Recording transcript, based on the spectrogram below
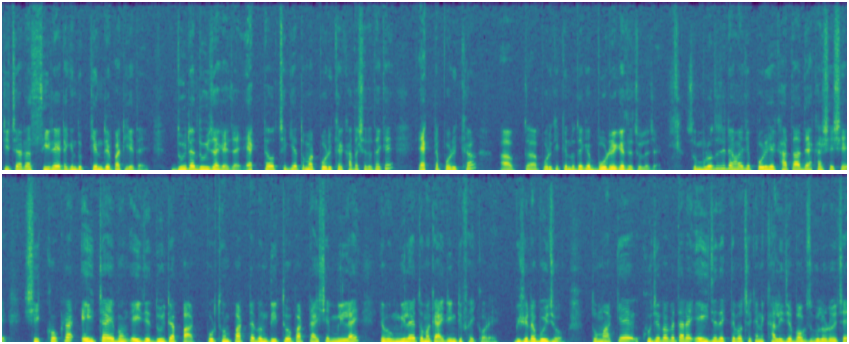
টিচাররা সিরে, এটা কিন্তু কেন্দ্রে পাঠিয়ে দেয়। দুইটা দুই জায়গায় যায়। একটা হচ্ছে গিয়ে তোমার পরীক্ষার খাতার সাথে থাকে, একটা পরীক্ষা পরীক্ষা কেন্দ্র থেকে বোর্ডের কাছে চলে যায়। সো মূলত যেটা হয় যে পরীক্ষা খাতা দেখা শেষে শিক্ষকরা এইটা এবং এই যে দুইটা পার্ট প্রথম পার্টটা এবং দ্বিতীয় পার্টটা এসে মিলায় এবং মিলায় তোমাকে আইডেন্টিফাই করে। বিষয়টা বুঝো। তোমাকে খুঁজে পাবে তারা এই যে দেখতে পাচ্ছ এখানে খালি যে বক্সগুলো রয়েছে,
